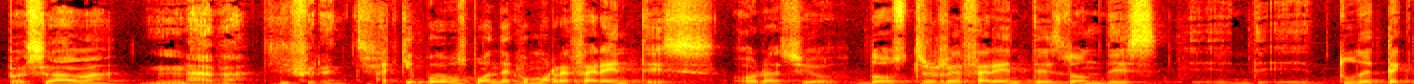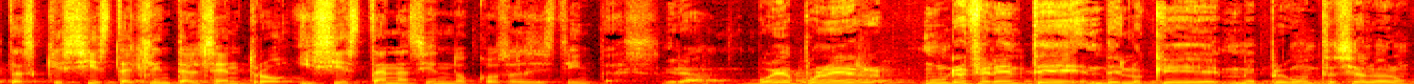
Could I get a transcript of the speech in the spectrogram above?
pasaba nada diferente. Aquí podemos poner como referentes, Horacio, dos, tres referentes donde eh, tú detectas que sí está el cliente al centro y sí están haciendo cosas distintas. Mira, voy a poner un referente de lo que me preguntas, Álvaro,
